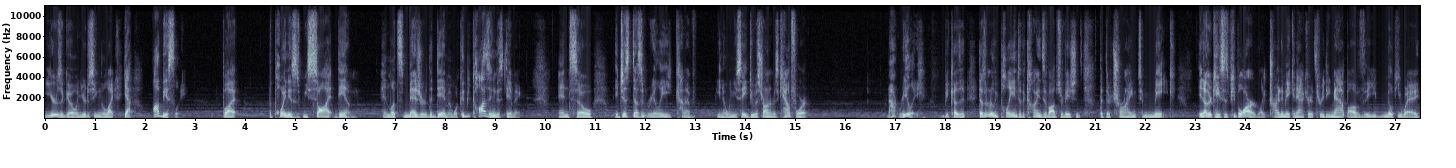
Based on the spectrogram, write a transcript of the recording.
years ago, and you're just seeing the light. Yeah, obviously, but the point is, we saw it dim and let's measure the dim and what could be causing this dimming. And so it just doesn't really kind of, you know, when you say do astronomers account for it, not really, because it doesn't really play into the kinds of observations that they're trying to make in other cases, people are like trying to make an accurate 3D map of the Milky Way.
